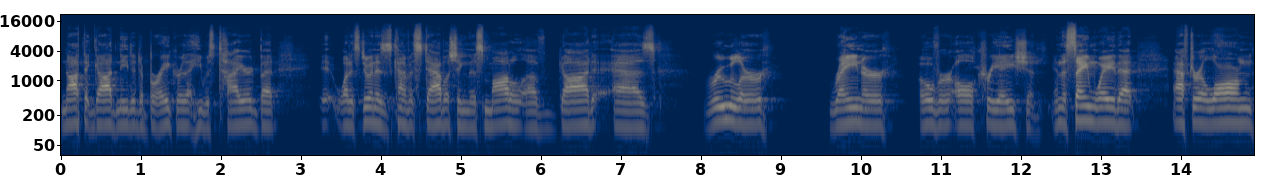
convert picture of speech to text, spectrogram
Not that God needed a break or that he was tired, but it, what it's doing is kind of establishing this model of God as ruler, reigner over all creation. In the same way that after a long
